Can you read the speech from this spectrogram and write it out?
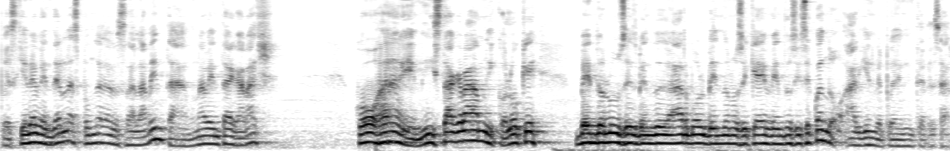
pues quiere venderlas, póngalas a la venta, una venta de garage. Coja en Instagram y coloque, vendo luces, vendo árbol, vendo no sé qué, vendo si sé cuándo, a alguien le pueden interesar.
